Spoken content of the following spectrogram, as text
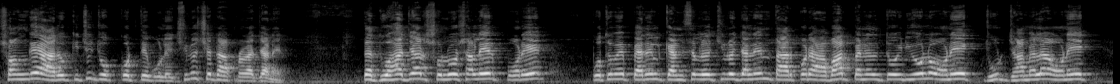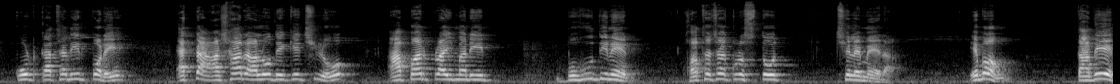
সঙ্গে আরও কিছু যোগ করতে বলেছিল, সেটা আপনারা জানেন। তা দু হাজার ষোলো সালের পরে প্রথমে প্যানেল ক্যান্সেল হয়েছিল, জানেন? তারপরে আবার প্যানেল তৈরি হলো, অনেক ঝুট ঝামেলা, অনেক কোর্ট কাছারির পরে একটা আশার আলো দেখেছিল আপার প্রাইমারির বহুদিনের হতাশাগ্রস্ত ছেলেমেয়েরা এবং তাদের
